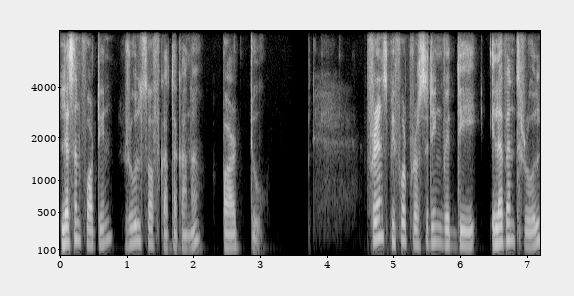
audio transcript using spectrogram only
Lesson 14, Rules of Katakana, Part 2. Friends, before proceeding with the 11th rule,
